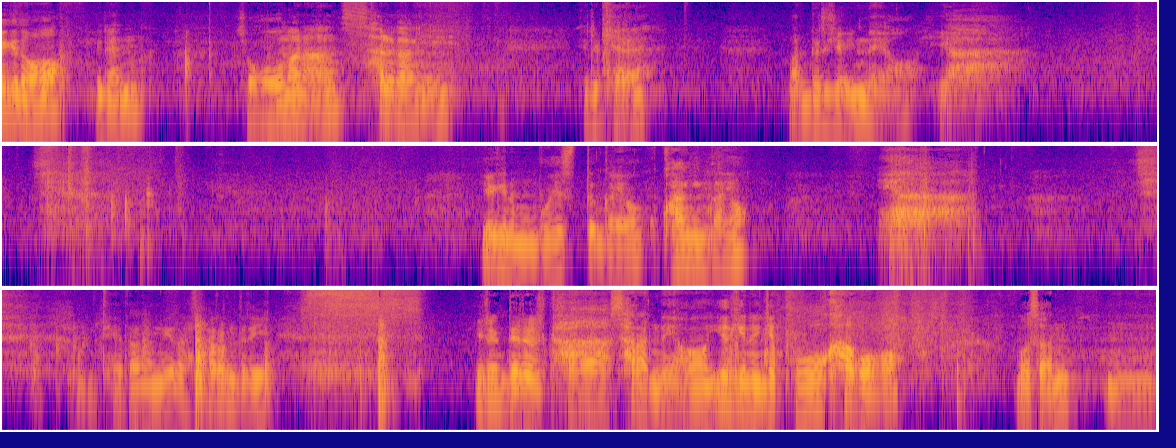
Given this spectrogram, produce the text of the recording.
여기도 이런 조그만한 살강이 이렇게 만들어져 있네요. 이야. 여기는 뭐였었던가요? 광인가요? 이야. 참 대단합니다. 사람들이 이런 데를 다 살았네요. 여기는 이제 부엌하고 무슨 음,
